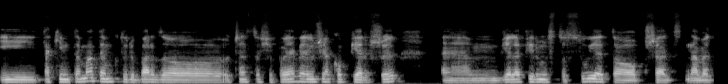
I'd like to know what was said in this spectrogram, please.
I takim tematem, który bardzo często się pojawia już jako pierwszy, wiele firm stosuje to przed nawet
